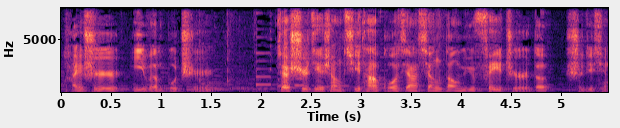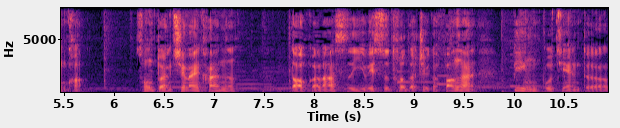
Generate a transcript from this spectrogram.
还是一文不值，在世界上其他国家相当于废纸的实际情况，从短期来看呢，道格拉斯·伊维斯特的这个方案。并不见得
